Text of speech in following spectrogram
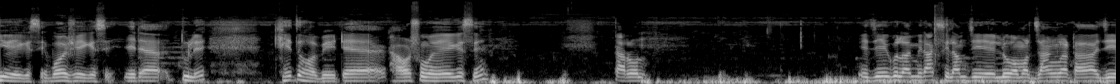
ই হয়ে গেছে, বয়স হয়ে গেছে। এটা তুলে খেতে হবে। এটা খাওয়ার সময় হয়ে গেছে। কারণ এই যে এগুলো আমি রাখছিলাম যে এলো আমার জাংলাটা যে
